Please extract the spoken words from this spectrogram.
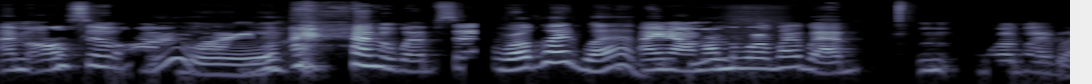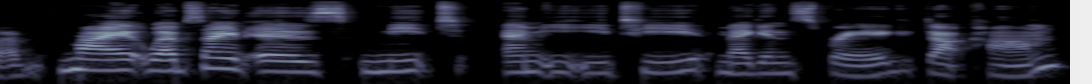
I'm also online. Ooh. I have a website. World Wide Web. I know I'm on the World Wide Web. World Wide Web. My website is meet m e e t Megan megansprague.com.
